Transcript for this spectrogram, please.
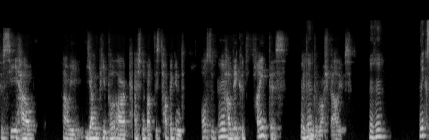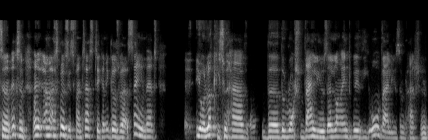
to see how how young people are passionate about this topic and also mm-hmm. how they could find this within mm-hmm. the Roche values. Mm-hmm. Excellent, excellent. And, and, I suppose it's fantastic. And it goes without saying that you're lucky to have the, the Roche values aligned with your values and passion.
